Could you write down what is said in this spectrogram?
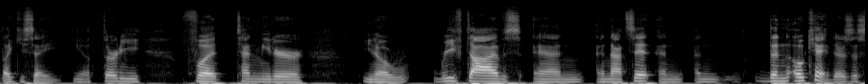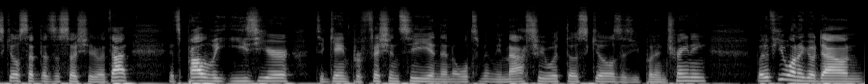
like you say, you know, 30 foot, 10 meter, you know, reef dives and and that's it and and then okay, there's a skill set that's associated with that. It's probably easier to gain proficiency and then ultimately mastery with those skills as you put in training. But if you want to go down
